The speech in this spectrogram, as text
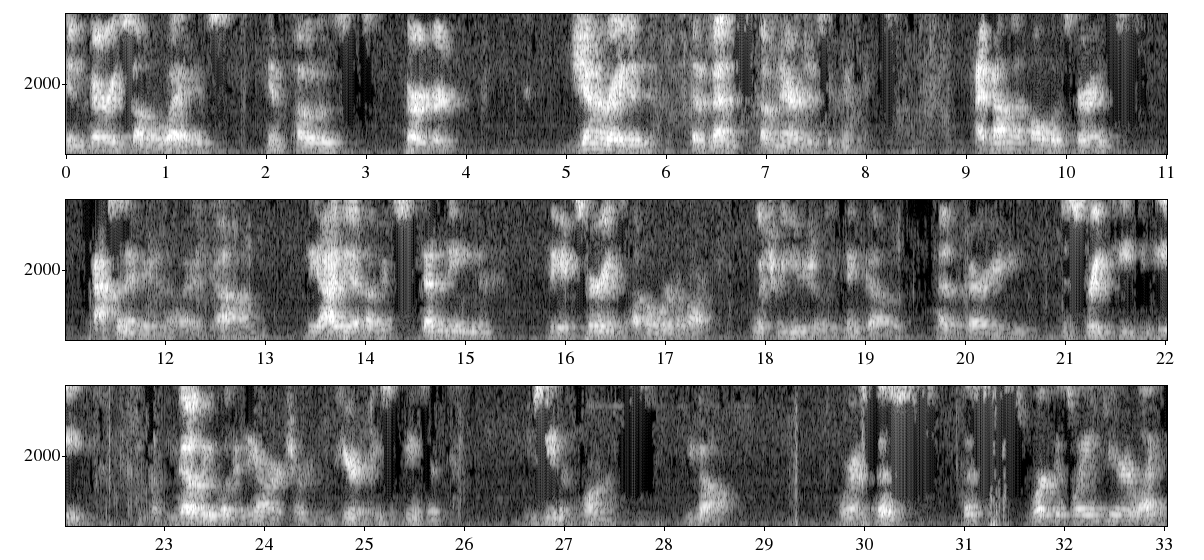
in very subtle ways, imposed or, or generated events of narrative significance. I found that whole experience fascinating in a way. Um, the idea of extending the experience of a work of art, which we usually think of as a very discrete ETE. Like you go, you look at the art, or you hear the piece of music, you see the performance, you go. Whereas this, this worked its way into your life,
